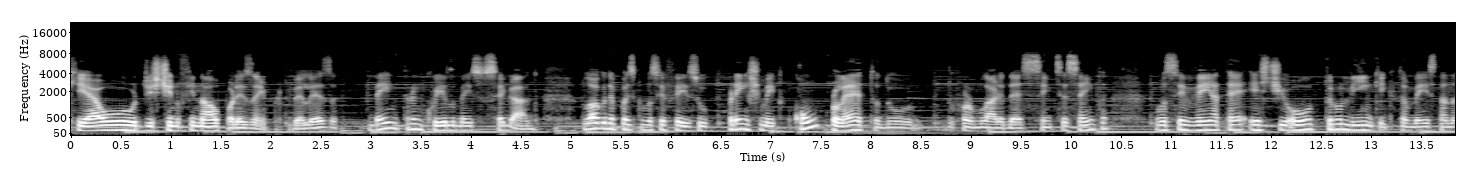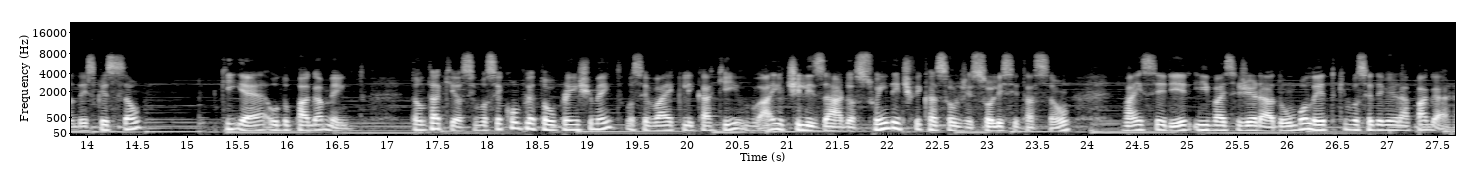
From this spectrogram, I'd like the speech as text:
que é o destino final, por exemplo, beleza? Bem tranquilo, bem sossegado. Logo depois que você fez o preenchimento completo do, do formulário DS-160, você vem até este outro link que também está na descrição, que é o do pagamento. Então tá aqui, ó, se você completou o preenchimento, você vai clicar aqui, vai utilizar a sua identificação de solicitação, vai inserir e vai ser gerado um boleto que você deverá pagar.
